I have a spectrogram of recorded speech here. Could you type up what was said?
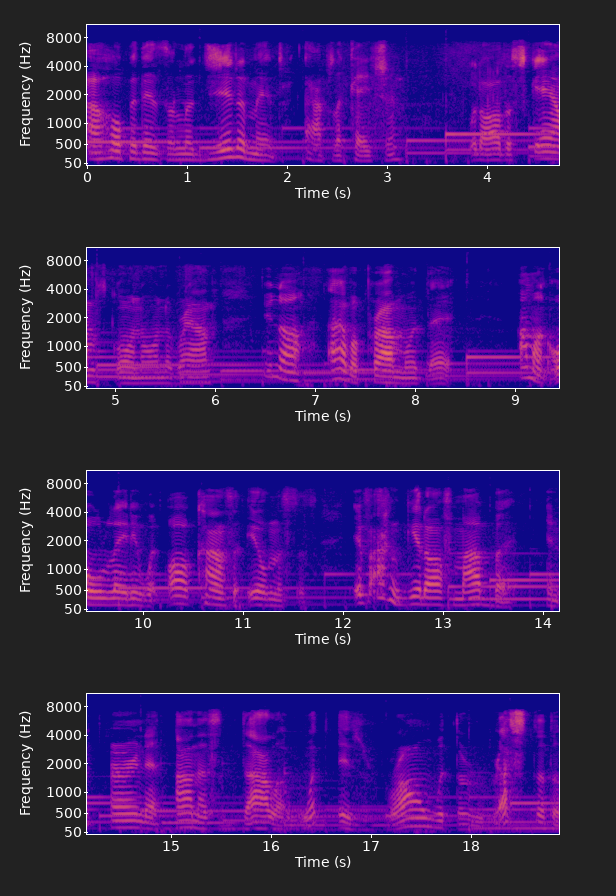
I hope it is a legitimate application with all the scams going on around. You know, I have a problem with that I'm an old lady with all kinds of illnesses. If I can get off my butt and earn that honest dollar, what is wrong with the rest of the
